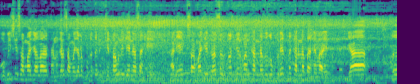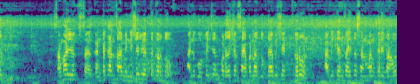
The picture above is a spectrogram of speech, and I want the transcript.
ओबीसी समाजाला धनगर समाजाला कुठंतरी चेतावणी देण्यासाठी आणि एक सामाजिक असंतोष निर्माण करण्याचा जो प्रयत्न करण्यात आलेला आहे या समाज कंटकांचा आम्ही निषेध व्यक्त करतो आणि गोपीचंद पडळकर साहेबांना दुग्धाभिषेक करून आम्ही त्यांचा इथं सन्मान करीत आहोत.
